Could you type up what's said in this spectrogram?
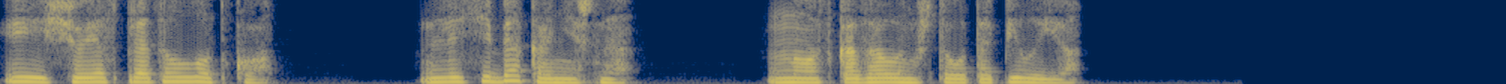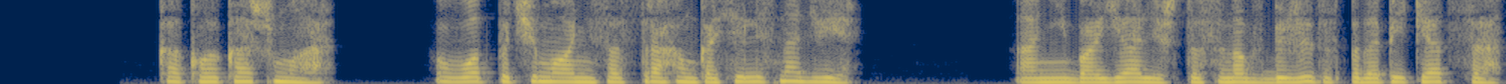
И еще я спрятал лодку. Для себя, конечно, но сказал им, что утопил ее. Какой кошмар. Вот почему они со страхом косились на дверь. Они боялись, что сынок сбежит из-под опеки отца.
